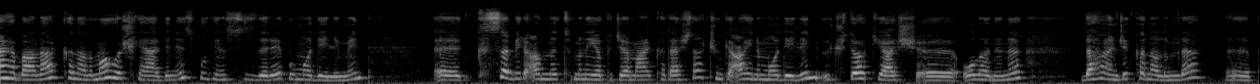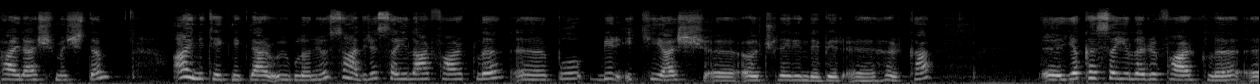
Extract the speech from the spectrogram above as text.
Merhabalar kanalıma hoş geldiniz. Bugün sizlere bu modelimin e, kısa bir anlatımını yapacağım arkadaşlar. Çünkü aynı modelin 3-4 yaş e, olanını daha önce kanalımda e, paylaşmıştım. Aynı teknikler uygulanıyor. Sadece sayılar farklı. Bu 1-2 yaş ölçülerinde bir hırka. E, yaka sayıları farklı, e,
